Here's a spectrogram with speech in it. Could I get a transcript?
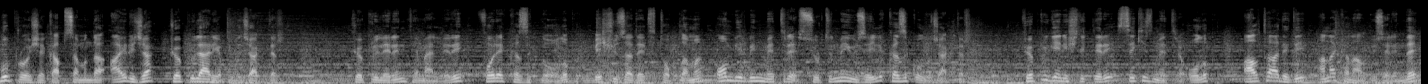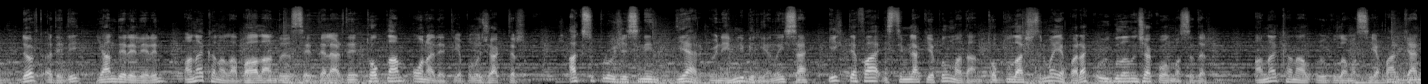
Bu proje kapsamında ayrıca köprüler yapılacaktır. Köprülerin temelleri fore kazıklı olup 500 adet toplamı 11 bin metre sürtünme yüzeyli kazık olacaktır. Köprü genişlikleri 8 metre olup 6 adedi ana kanal üzerinde, 4 adedi yan derelerin ana kanala bağlandığı seddelerde toplam 10 adet yapılacaktır. Aksu projesinin diğer önemli bir yanı ise ilk defa istimlak yapılmadan toplulaştırma yaparak uygulanacak olmasıdır. Ana kanal uygulaması yaparken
